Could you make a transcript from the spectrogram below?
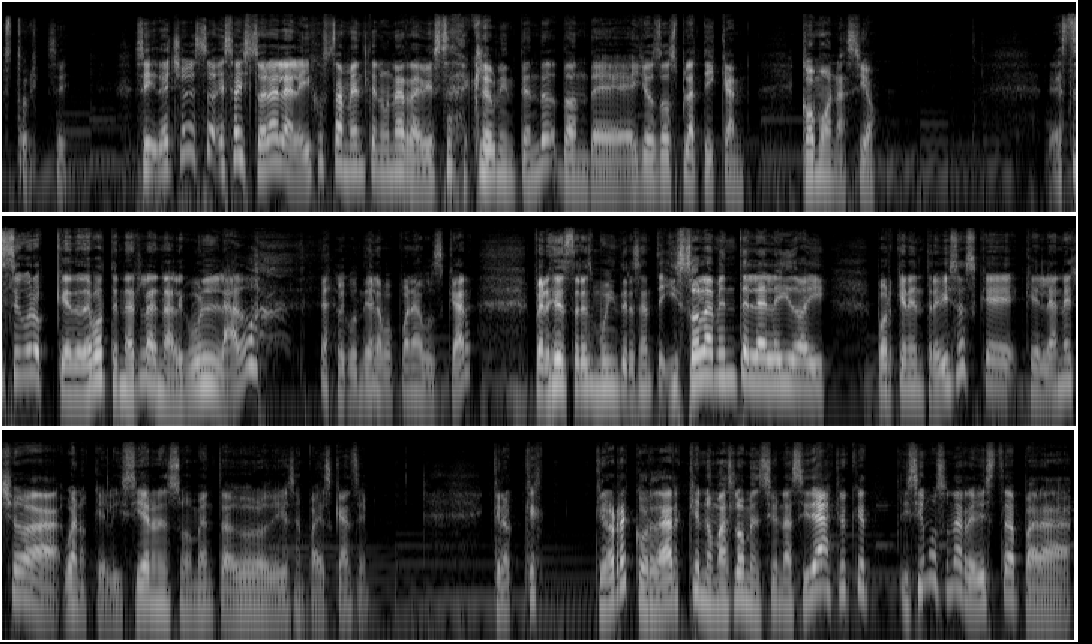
historia. Sí. Sí, de hecho esa historia la leí justamente en una revista de Club Nintendo donde ellos dos platican cómo nació. Estoy seguro que debo tenerla en algún lado. algún día la voy a poner a buscar. Pero esa historia es muy interesante y solamente la he leído ahí. Porque en entrevistas que, le han hecho a... Bueno, que le hicieron en su momento a Duro Rodríguez en País Descanse. Creo que Quiero recordar que nomás lo menciona así. Ah, creo que hicimos una revista para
